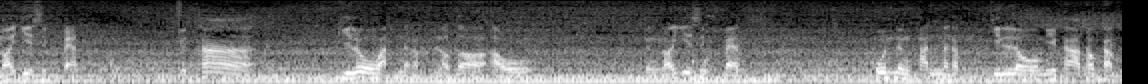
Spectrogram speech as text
128.5 กิโลวัตต์นะครับ เราก็เอา 128 คูณ 1,000 นะครับ กิโลมีค่าเท่ากับ 10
